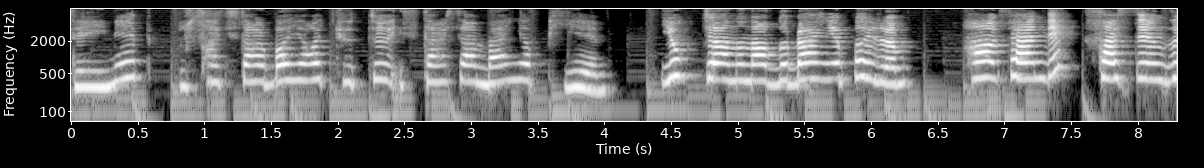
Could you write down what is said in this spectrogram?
Zeynep bu saçlar bayağı kötü. İstersen ben yapayım. Yok Canan abla ben yaparım. Hanımefendi saçlarınızı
